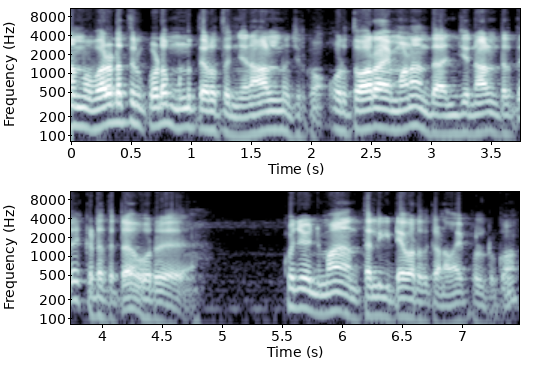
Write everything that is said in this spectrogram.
நம்ம வருடத்திற்கு கூட முந்நூற்றறுபத்தஞ்சு நாள்னு வச்சுருக்கோம். ஒரு தோராயமான அந்த அஞ்சு நாள்ன்றது கிட்டத்தட்ட ஒரு கொஞ்சம் கொஞ்சமாக தள்ளிக்கிட்டே வர்றதுக்கான வாய்ப்புகள் இருக்கும்.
